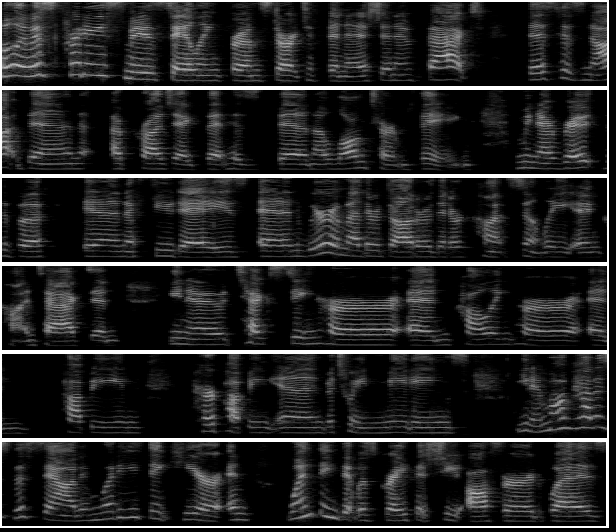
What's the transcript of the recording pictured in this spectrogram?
well, it was pretty smooth sailing from start to finish. And in fact, this has not been a project that has been a long term thing. I mean, I wrote the book in a few days, and we're a mother daughter that are constantly in contact and, you know, texting her and calling her and popping her popping in between meetings you know mom how does this sound? And what do you think here? And one thing that was great that she offered was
